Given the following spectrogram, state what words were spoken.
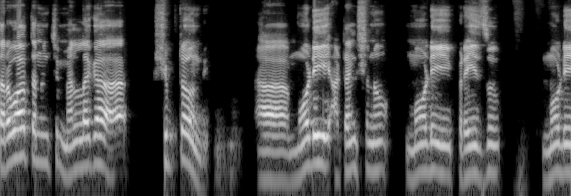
తర్వాత నుంచి మెల్లగా షిఫ్ట్ ఉంది ఆ, Modi attention Modi praise Modi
